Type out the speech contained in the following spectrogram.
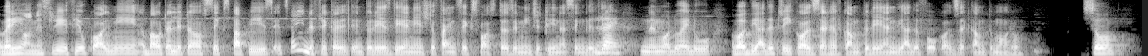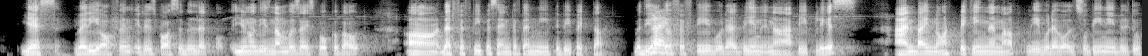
very honestly, if you call me about a litter of six puppies, it's very difficult in today's day and age to find six fosters immediately in a single day. Right. And then what do I do about the other three calls that have come today and the other four calls that come tomorrow? So, yes, very often it is possible that, you know, these numbers I spoke about, uh, that 50% of them need to be picked up. But the Right. other 50 would have been in a happy place. And by not picking them up, we would have also been able to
